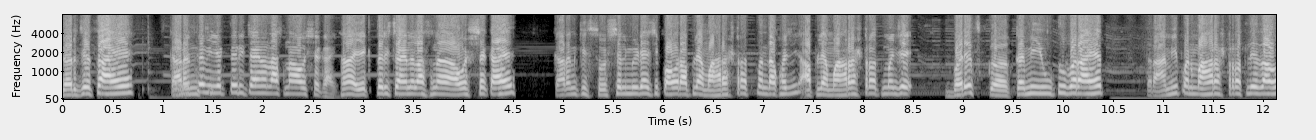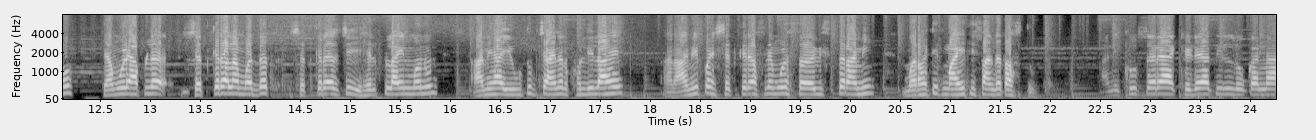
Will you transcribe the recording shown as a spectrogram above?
गरजेचं आहे. कारण कारण एक तरी चॅनल असणं आवश्यक आहे. हा एकतरी चॅनल असणं आवश्यक आहे. कारण की सोशल मीडियाची पॉवर आपल्या महाराष्ट्रात पण दाखवायची. आपल्या महाराष्ट्रात म्हणजे बरेच क- कमी युट्यूबर आहेत. तर आम्ही पण महाराष्ट्रातलेच आहोत. त्यामुळे आपलं शेतकऱ्याला मदत शेतकऱ्याची हेल्पलाईन म्हणून आम्ही हा युट्यूब चॅनल खोललेला आहे आणि आम्ही पण शेतकरी असल्यामुळे सविस्तर आम्ही मराठीत माहिती सांगत असतो. आणि खूप साऱ्या खेड्यातील लोकांना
